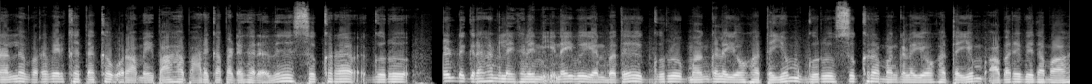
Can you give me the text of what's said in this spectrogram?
நல்ல வரவேற்கத்தக்க ஒரு அமைப்பாக பார்க்கப்படுகிறது. சுக்கிர குரு இரண்டு கிரக நிலைகளின் இணைவு என்பது குரு மங்கள யோகத்தையும் குரு சுக்கர மங்கள யோகத்தையும் அபரிவிதமாக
